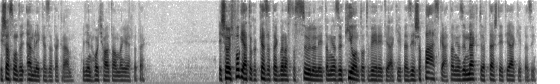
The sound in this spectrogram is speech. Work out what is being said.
És azt mondta, hogy emlékezzetek rám, hogy én hogy haltam meg, értetek. És ahogy fogjátok a kezetekben azt a szőlőlét, ami az ő kiontott vérét jelképezi, és a pászkát, ami az ő megtört testét jelképezi,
